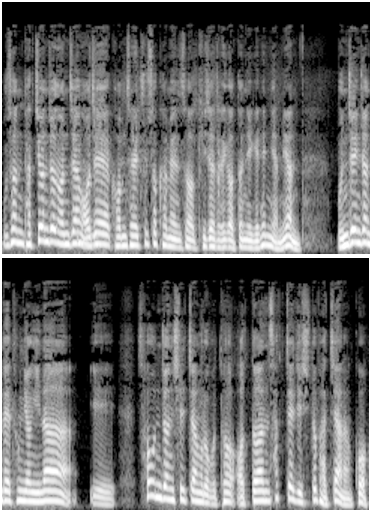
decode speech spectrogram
우선 박지원 전 원장 음. 어제 검찰에 출석하면서 기자들에게 어떤 얘기를 했냐면 문재인 전 대통령이나 이 서훈 전 실장으로부터 어떠한 삭제 지시도 받지 않았고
